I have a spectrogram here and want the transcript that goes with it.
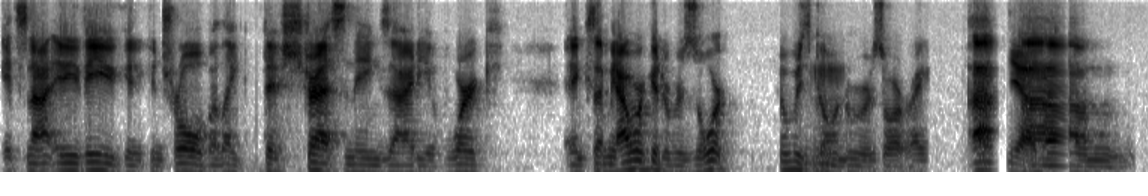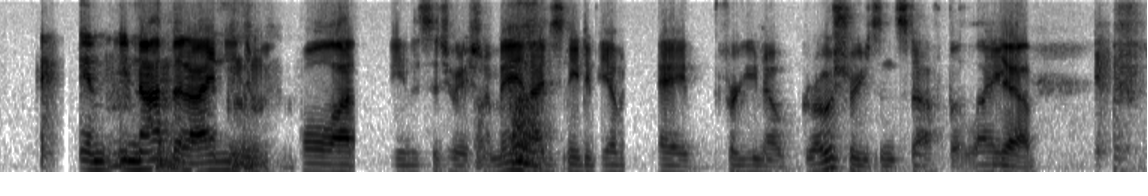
it's not anything you can control but like the stress and the anxiety of work and because i mean i work at a resort nobody's Mm. going to a resort right uh, Yeah. um and not that I need to whole lot in the situation I'm in. I just need to be able to pay for you know groceries and stuff. But like, Yeah. if,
